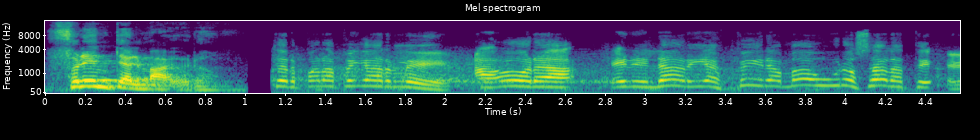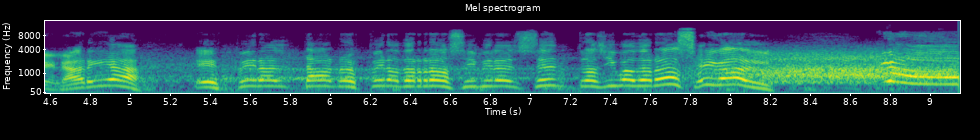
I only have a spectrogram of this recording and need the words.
frente al Magro. Para pegarle, ahora en el área espera Mauro Zárate, en el área espera Altano, espera De Rossi, mira el centro, allí va De Rossi, gol. ¡Gol!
